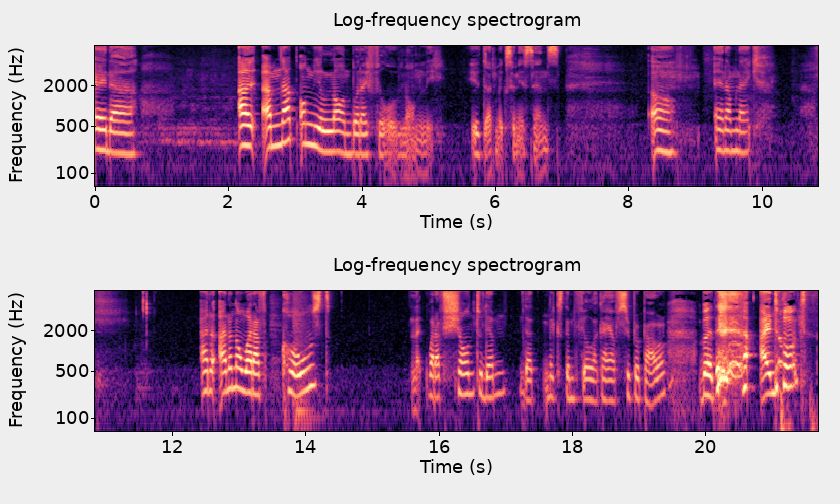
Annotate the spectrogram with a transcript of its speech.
And uh, I I'm not only alone, but I feel lonely, if that makes any sense. Uh, and I'm like, I don't, I don't know what I've caused, like what I've shown to them that makes them feel like I have superpower, but I don't.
